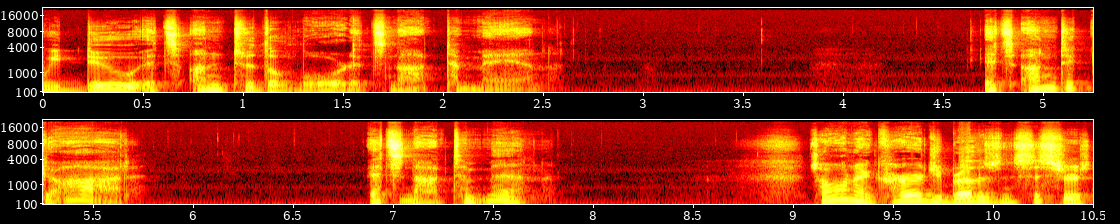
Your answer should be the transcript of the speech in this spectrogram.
we do, it's unto the Lord, it's not to man. It's unto God, it's not to men. So I want to encourage you, brothers and sisters,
